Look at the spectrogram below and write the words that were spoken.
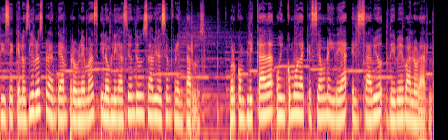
dice que los libros plantean problemas y la obligación de un sabio es enfrentarlos. Por complicada o incómoda que sea una idea, el sabio debe valorarla.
